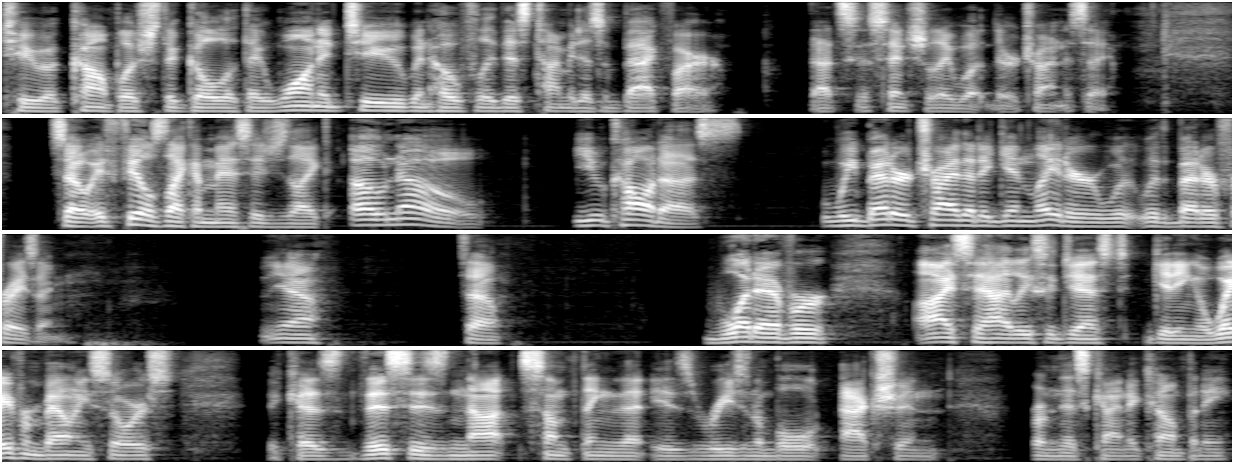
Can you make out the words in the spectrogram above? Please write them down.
to accomplish the goal that they wanted to and hopefully this time it doesn't backfire that's essentially what they're trying to say so it feels like a message like, oh no, you called us. We better try that again later with, with better phrasing. Yeah. So, whatever. I highly suggest getting away from Bounty Source because this is not something that is reasonable action from this kind of company.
